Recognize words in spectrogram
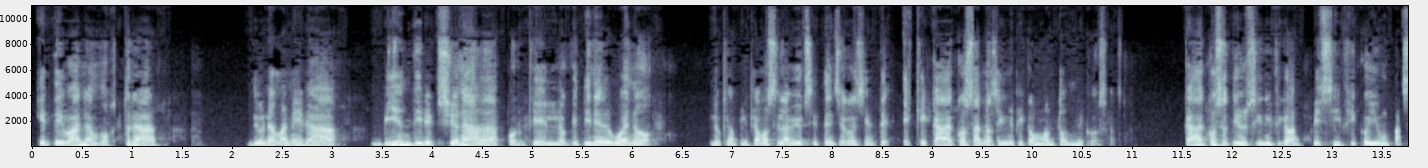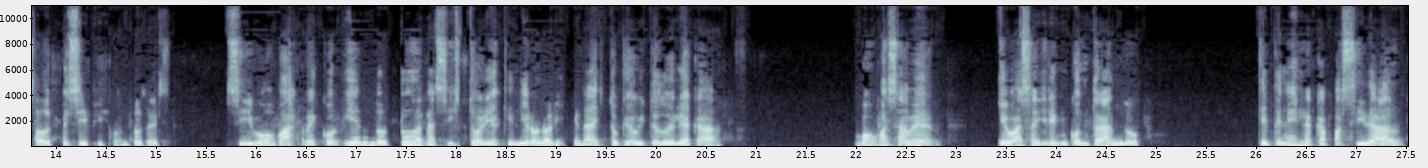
que te van a mostrar de una manera bien direccionada, porque lo que tiene de bueno lo que aplicamos en la bioexistencia consciente es que cada cosa no significa un montón de cosas. Cada cosa tiene un significado específico y un pasado específico. Entonces, si vos vas recorriendo todas las historias que dieron origen a esto que hoy te duele acá, vos vas a ver que vas a ir encontrando que tenés la capacidad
